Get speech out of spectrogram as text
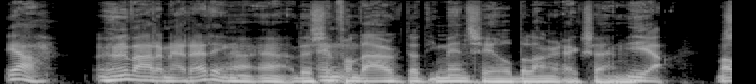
Ja, hun waren mijn redding. Ja, ja. Dus En- vandaar ook dat die mensen heel belangrijk zijn. Ja. Maar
